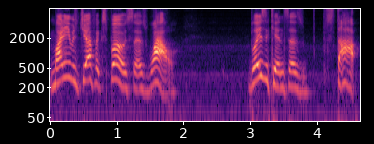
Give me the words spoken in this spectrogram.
My name is Jeff Exposed says, wow. Blaziken says, stop.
